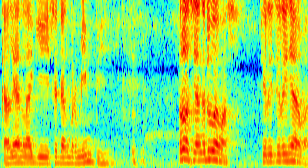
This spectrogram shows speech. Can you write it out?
Kalian lagi sedang bermimpi. Terus yang kedua, Mas. Ciri-cirinya apa?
